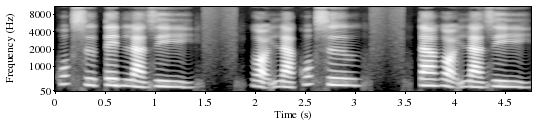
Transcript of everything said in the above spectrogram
Quốc sư tên là gì? Gọi là quốc sư. Ta gọi là gì?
